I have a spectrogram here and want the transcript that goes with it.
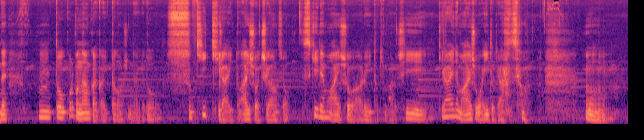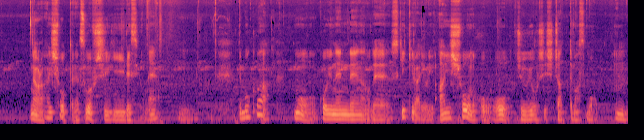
でうんとこれも何回か言ったかもしれないけど好き嫌いと相性は違うんですよ。好きでも相性が悪い時もあるし嫌いでも相性がいい時あるんですよ。うん。だから相性ってねすごい不思議ですよね、うん、で僕はもうこういう年齢なので好き嫌いより相性の方を重要視しちゃってますもう、うん、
